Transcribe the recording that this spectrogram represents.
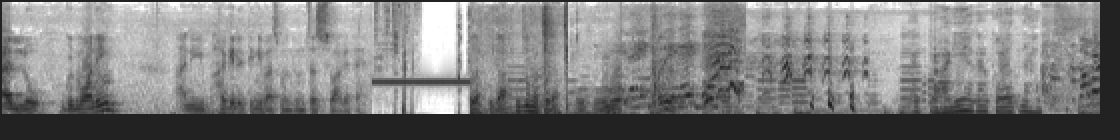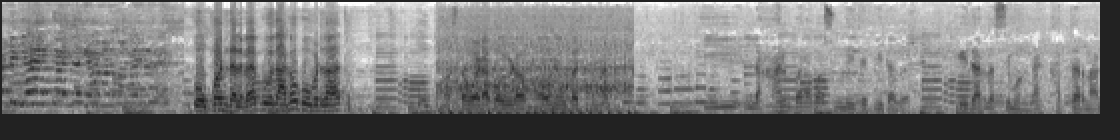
हॅलो गुड मॉर्निंग. आणि भागीरथी निवासमध्ये तुमचं स्वागत आहे. दाखवू की हो काय प्राणी आहे काय कळत नाही? पोपट झालं बाय पो दाखव पोपट जात मस्त वडापाव विडाव खाऊन येऊ का लहानपणापासून मी इथे पित आलं केदार लस्सी म्हणून आहे खतरनाक.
